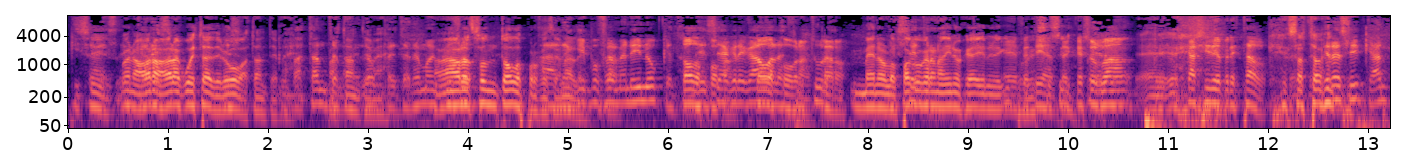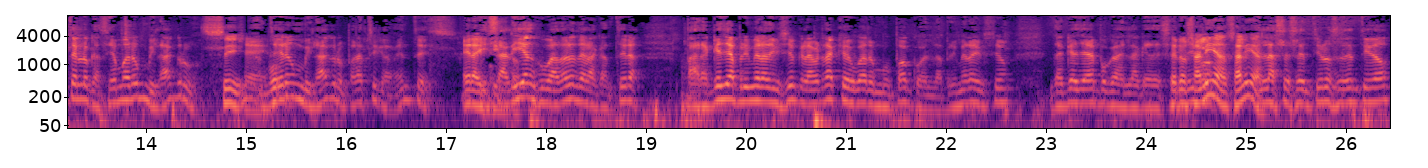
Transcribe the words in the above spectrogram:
Quizás. Sí, bueno, ahora, ahora cuesta de nuevo bastante más. Bastante, bastante más. más. Pero tenemos ahora son todos Al profesionales. equipo femenino que Todos también se ha agregado todos a la cobran, estructura. claro. Menos los pocos granadinos que hay en el equipo. Efectivamente, eso sí. es que esos van Eh, casi de prestado. Exactamente. Quiero decir que antes lo que hacíamos era un milagro. Sí. Era un milagro prácticamente. Era y distinto. salían jugadores de la cantera para aquella primera división, que la verdad es que jugaron muy poco. En la primera división de aquella época en la que descendimos, salían, salían. En la 61-62,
